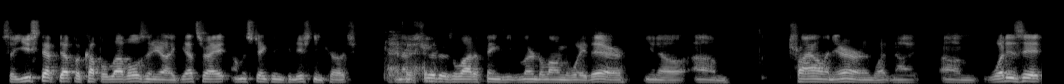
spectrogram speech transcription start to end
so you stepped up a couple levels and you're like that's right i'm a strength and conditioning coach. And i'm sure there's a lot of things that you learned along the way there you know um, trial and error and whatnot. Um, what is it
